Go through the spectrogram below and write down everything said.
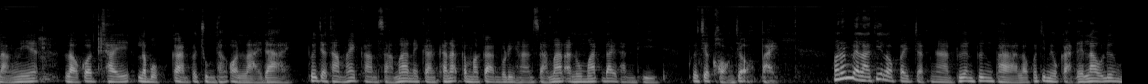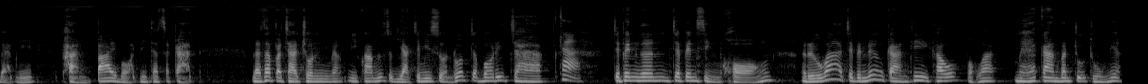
หลังๆนี้เราก็ใช้ระบบการประชุมทางออนไลน์ได้ เพื่อจะทำให้ความสามารถในการคณะกรรมการบริหารสามารถอนุมัติได้ทันที เพื่อจะของจะออกไป เพราะฉะนั้นเวลาที่เราไปจัดงานเพื่อนพึ่งพา เราก็จะมีโอกาสได้เล่าเรื่องแบบนี้ ผ่านป้ายบอร์ดนิทรรศการและถ้าประชาชนมีความรู้สึกอยากจะมีส่วนร่วมจะบริจาค จะเป็นเงินจะเป็นสิ่งของ หรือว่าจะเป็นเรื่องการที่เขาบอกว่าแม้การบรรจุถุงเนี่ย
